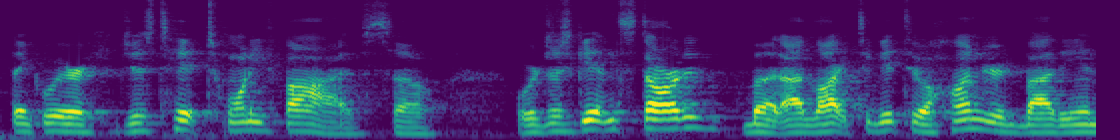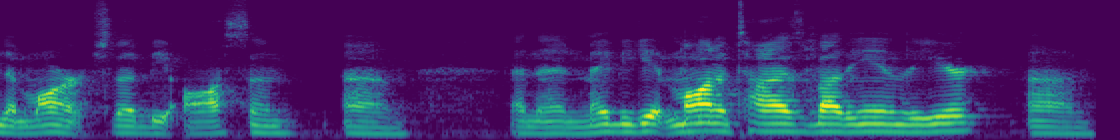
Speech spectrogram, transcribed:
I think we're just hit 25, so we're just getting started, but I'd like to get to 100 by the end of March. That'd be awesome. Um, and then maybe get monetized by the end of the year. Um,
